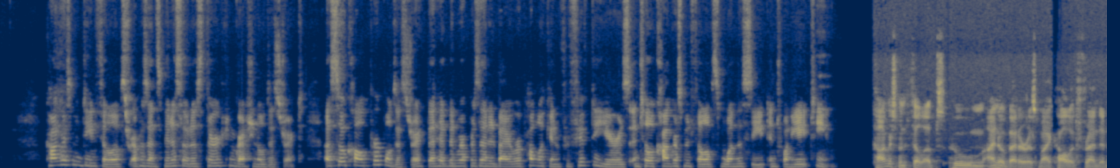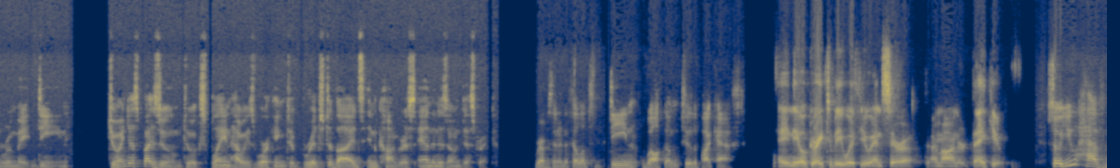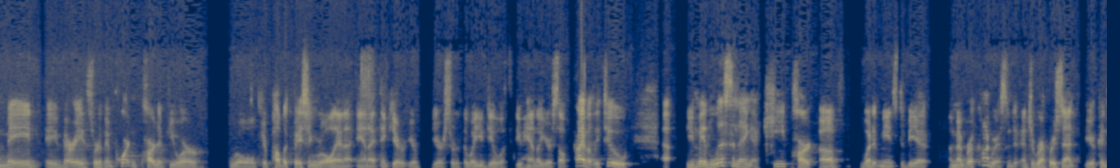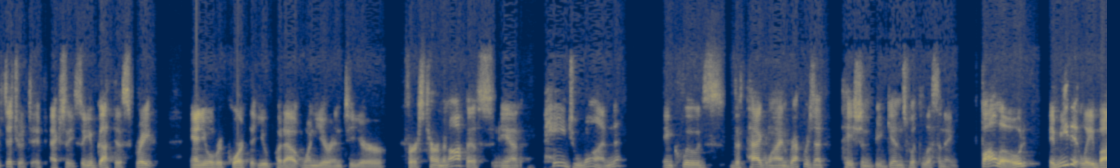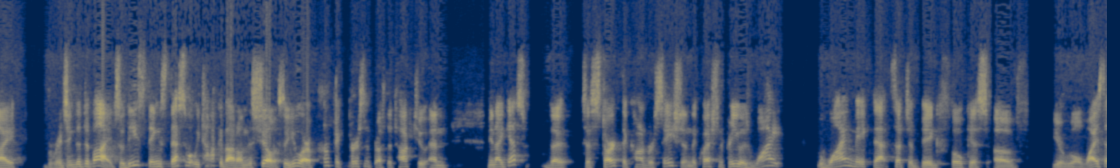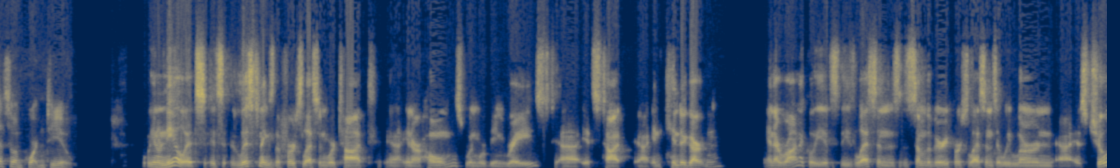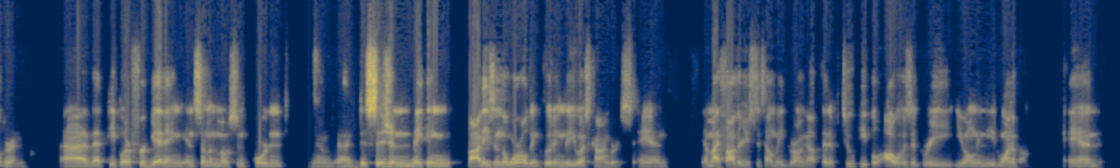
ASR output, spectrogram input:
Congressman Dean Phillips represents Minnesota's 3rd Congressional District, a so called purple district that had been represented by a Republican for 50 years until Congressman Phillips won the seat in 2018. Congressman Phillips, whom I know better as my college friend and roommate Dean, joined us by Zoom to explain how he's working to bridge divides in Congress and in his own district. Representative Phillips, Dean, welcome to the podcast. Hey, Neil, great to be with you and Sarah. I'm honored. Thank you. So, you have made a very sort of important part of your role, your public facing role, and, and I think your, your, your sort of the way you deal with, you handle yourself privately too. Uh, you've made listening a key part of what it means to be a, a member of Congress and to, and to represent your constituents. It actually, so you've got this great annual report that you put out one year into your first term in office, mm-hmm. and page one includes the tagline representation begins with listening, followed immediately by bridging the divide. So these things, that's what we talk about on this show. So you are a perfect person for us to talk to. And I mean, I guess the to start the conversation, the question for you is why why make that such a big focus of your role? Why is that so important to you? Well, you know, Neil, it's it's listening is the first lesson we're taught uh, in our homes when we're being raised. Uh, it's taught uh, in kindergarten, and ironically, it's these lessons, some of the very first lessons that we learn uh, as children uh, that people are forgetting in some of the most important you know, uh, decision-making bodies in the world, including the U.S. Congress. And you know, my father used to tell me growing up that if two people always agree, you only need one of them. And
